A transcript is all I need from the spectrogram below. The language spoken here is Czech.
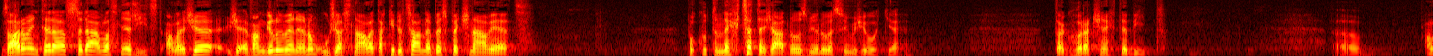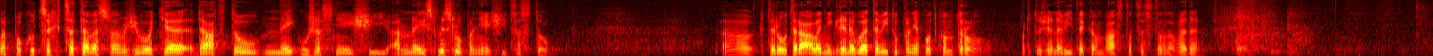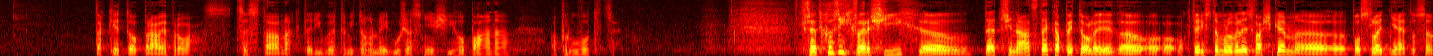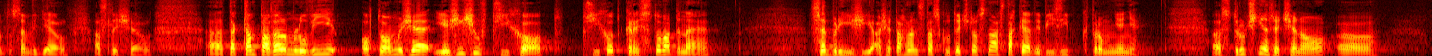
Zároveň teda se dá vlastně říct, ale že, že evangelium je nejenom úžasná, ale taky docela nebezpečná věc. Pokud nechcete žádnou změnu ve svém životě, tak ho radši nechte být. Eh, ale pokud se chcete ve svém životě dát tou nejúžasnější a nejsmysluplnější cestou, eh, kterou teda ale nikdy nebudete mít úplně pod kontrolou, protože nevíte, kam vás ta cesta zavede, tak je to právě pro vás. Cesta, na který budete mít toho nejúžasnějšího pána a průvodce. V předchozích verších eh, té 13. kapitoly, eh, o, o kterých jste mluvili s Vaškem eh, posledně, to jsem, to jsem viděl a slyšel, tak tam Pavel mluví o tom, že Ježíšův příchod, příchod Kristova dne, se blíží a že tahle ta skutečnost nás také vybízí k proměně. Stručně řečeno,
